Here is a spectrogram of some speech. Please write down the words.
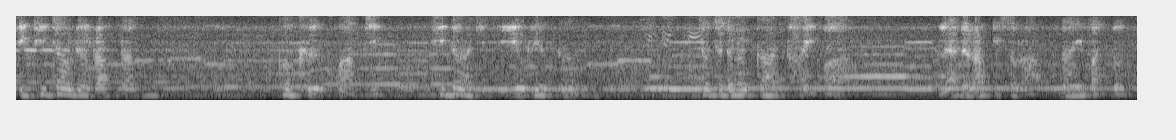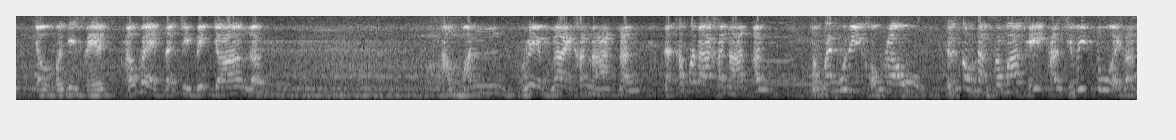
สิ่งที่เจ้าได้รับนั้น ก็คือความจริงที่น่ายินดีเรียบง่ายเจ้าจะได้รับการไถ่บาปและได้รับอิสระในบัดดลเจ้าปฏิเสธพระเวทและจิตวิญญาณเหรอถ้ามันเรียบง่ายขนาดนั้น และธรรมดาขนาดนั้น ทำไมมุนีของเราถึงต้องนั่งสมาธิทั้งชีวิตด้วยล่ะ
